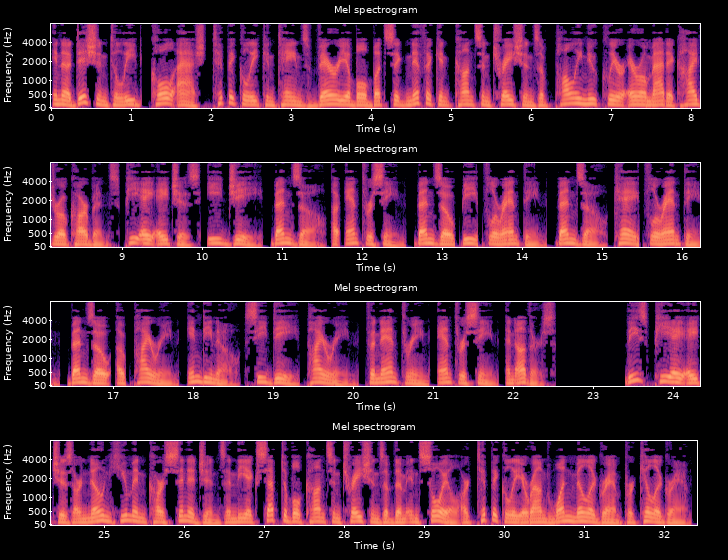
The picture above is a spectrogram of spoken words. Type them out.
In addition to lead, coal ash typically contains variable but significant concentrations of polynuclear aromatic hydrocarbons PAHs, e.g., benzo A anthracene, benzo B fluoranthene, benzo K fluoranthene, benzo A pyrene, indeno CD pyrene, phenanthrene, anthracene, and others. These PAHs are known human carcinogens and the acceptable concentrations of them in soil are typically around 1 mg per kilogram.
